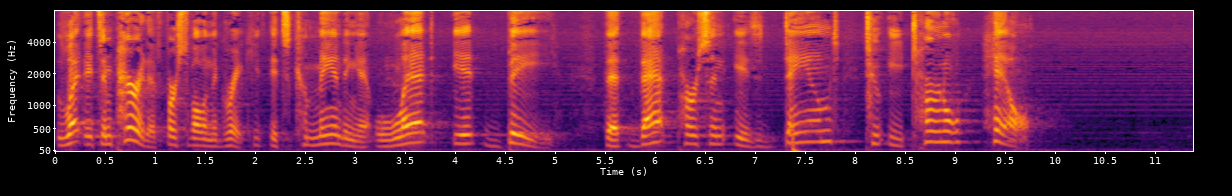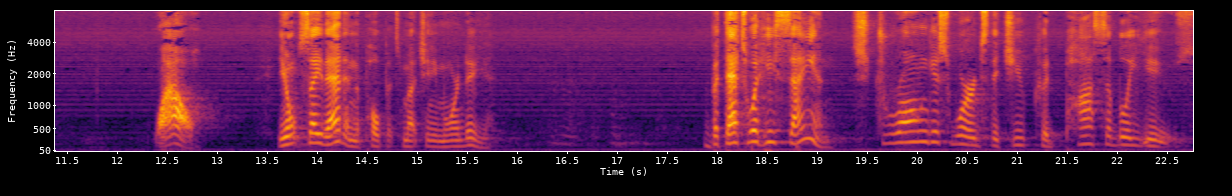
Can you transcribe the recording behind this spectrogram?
let, it's imperative, first of all, in the Greek. It's commanding it. Let it be that that person is damned to eternal hell. Wow. You don't say that in the pulpits much anymore, do you? But that's what he's saying. Strongest words that you could possibly use.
